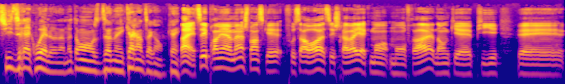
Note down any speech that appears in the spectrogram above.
tu lui dirais quoi, là? Mettons, on se donne 40 secondes. OK? Ben, tu sais, premièrement, je pense qu'il faut savoir, tu sais, je travaille avec mon, mon frère, donc, euh, puis, euh,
